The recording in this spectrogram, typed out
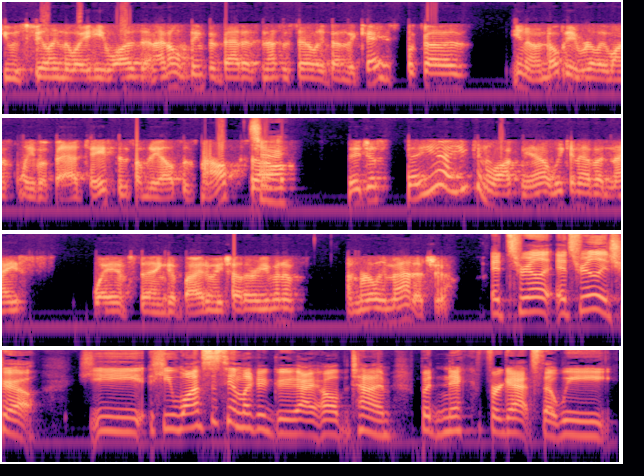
he was feeling the way he was. And I don't think that that has necessarily been the case because you know nobody really wants to leave a bad taste in somebody else's mouth. So Sure. they just say, yeah, you can walk me out. We can have a nice way of saying goodbye to each other, even if I'm really mad at you. It's really it's really true. He he wants to seem like a good guy all the time, but Nick forgets that we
